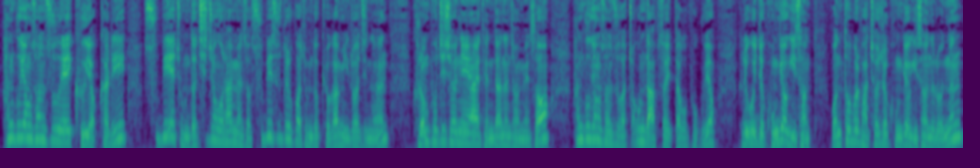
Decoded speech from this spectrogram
한국영 선수의 그 역할이 수비에 좀 더 치중을 하면서 수비수들과 좀 더 교감이 이루어지는 그런 포지션이어야 된다는 점에서 한국영 선수가 조금 더 앞서 있다고 보고요. 그리고 이제 공격 이선 원톱을 받쳐줄 공격 이선으로는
